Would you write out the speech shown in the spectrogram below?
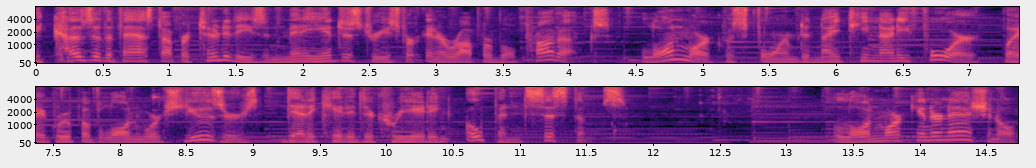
Because of the vast opportunities in many industries for interoperable products, LonMark was formed in 1994 by a group of LonWorks users dedicated to creating open systems. LonMark International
